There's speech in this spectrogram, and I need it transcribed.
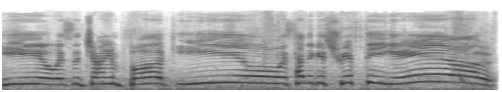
Ew, it's a giant bug. Ew, it's time to get shrifty. Ew.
